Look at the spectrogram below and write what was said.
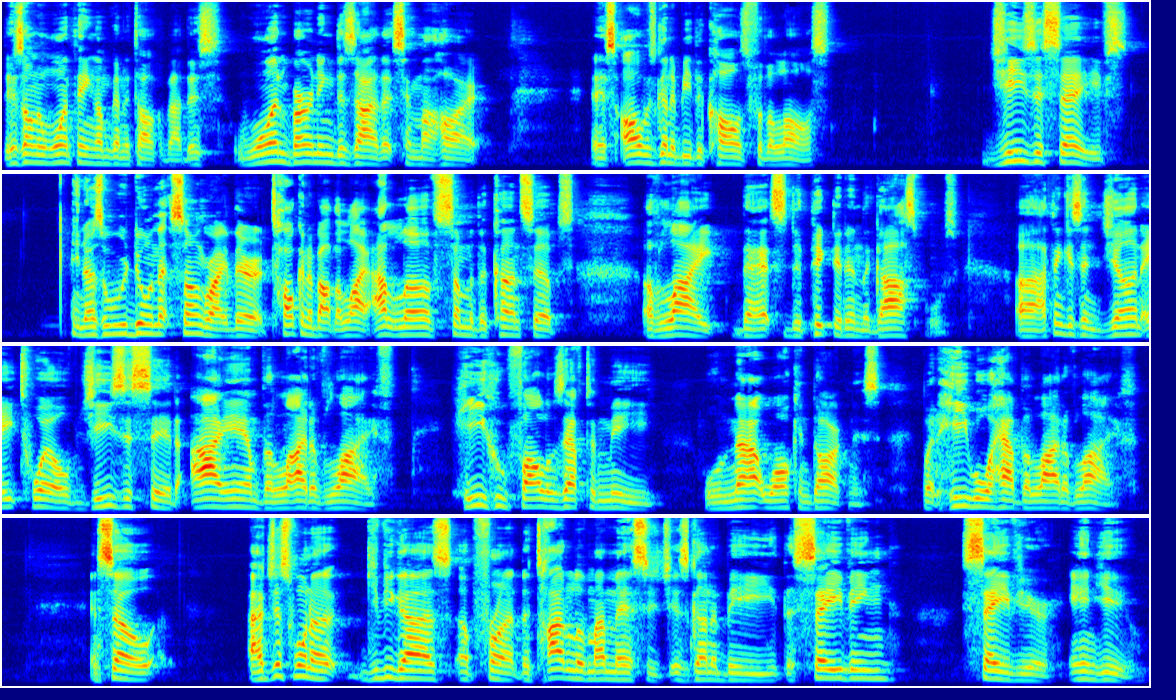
There's only one thing I'm going to talk about. There's one burning desire that's in my heart, and it's always going to be the cause for the lost. Jesus saves. You know, as we were doing that song right there, talking about the light, I love some of the concepts of light that's depicted in the Gospels. Uh, I think it's in John 8 12. Jesus said, I am the light of life. He who follows after me will not walk in darkness, but he will have the light of life. And so I just want to give you guys up front the title of my message is going to be The Saving Savior in You.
